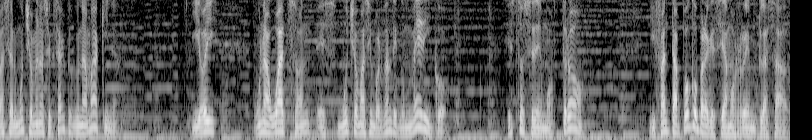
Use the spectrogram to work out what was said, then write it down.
va a ser mucho menos exacto que una máquina. Y hoy una Watson es mucho más importante que un médico. Esto se demostró. Y falta poco para que seamos reemplazados.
